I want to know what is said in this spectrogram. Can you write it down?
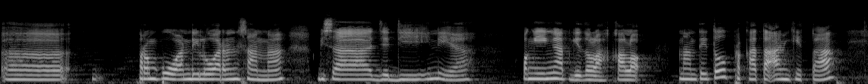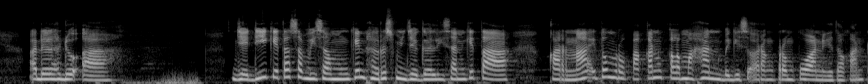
uh, perempuan di luar sana bisa jadi ini ya pengingat gitulah kalau nanti tuh perkataan kita adalah doa jadi kita sebisa mungkin harus menjaga lisan kita karena itu merupakan kelemahan bagi seorang perempuan gitu kan.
